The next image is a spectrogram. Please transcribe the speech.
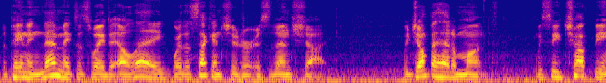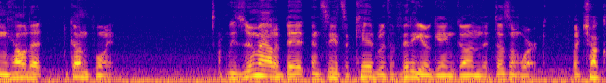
The painting then makes its way to LA, where the second shooter is then shot. We jump ahead a month. We see Chuck being held at gunpoint. We zoom out a bit and see it's a kid with a video game gun that doesn't work, but Chuck,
